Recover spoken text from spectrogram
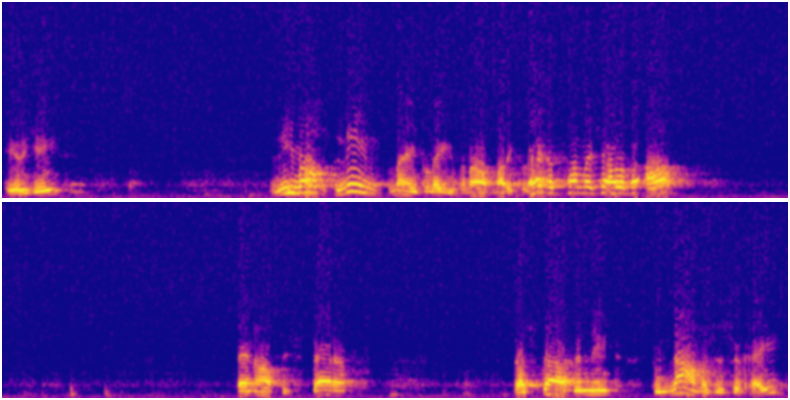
Heer Jezus, niemand neemt mij het leven af, maar ik leg het van mezelf af. En als hij sterft, dan staat er niet, toen namen ze zijn geest.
